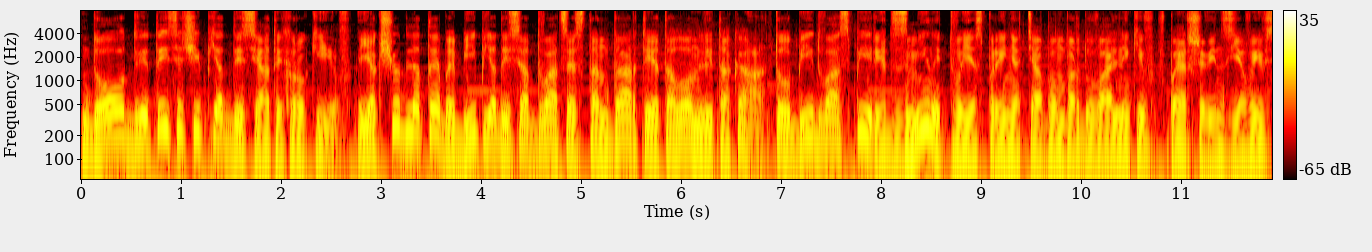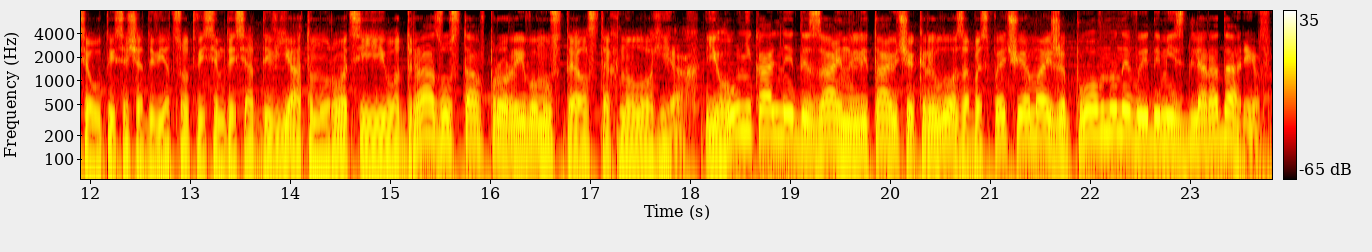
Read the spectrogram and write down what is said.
до 2050-х років. Якщо для тебе Бі-52 це стандарт і еталон літака, то Бі-2 Spirit змінить твоє сприйняття бомбардувальників. Вперше він з'явився у 1989 році і одразу став проривом у стелс-технологіях. Його унікальний дизайн, літаюче крило, забезпечує майже повну невидимість для радарів.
